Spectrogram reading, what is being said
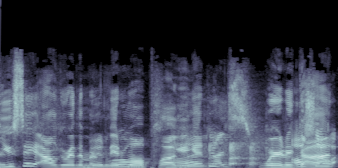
If you say algorithm or Mid-roll mid roll plug, plug? again, I swear to Also, God.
